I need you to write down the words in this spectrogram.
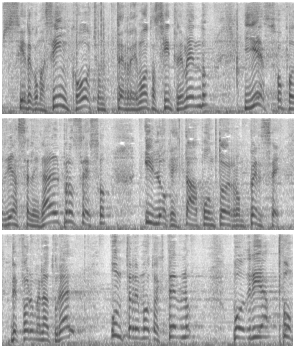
7,5, 8, un terremoto así tremendo. Y eso podría acelerar el proceso y lo que está a punto de romperse de forma natural, un terremoto externo, podría, ¡pum!,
